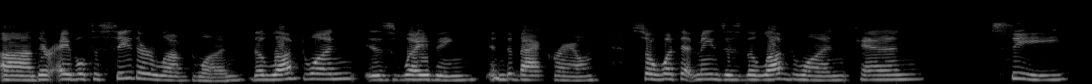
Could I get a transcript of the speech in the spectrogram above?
Uh, they're able to see their loved one. The loved one is waving in the background. So, what that means is the loved one can see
